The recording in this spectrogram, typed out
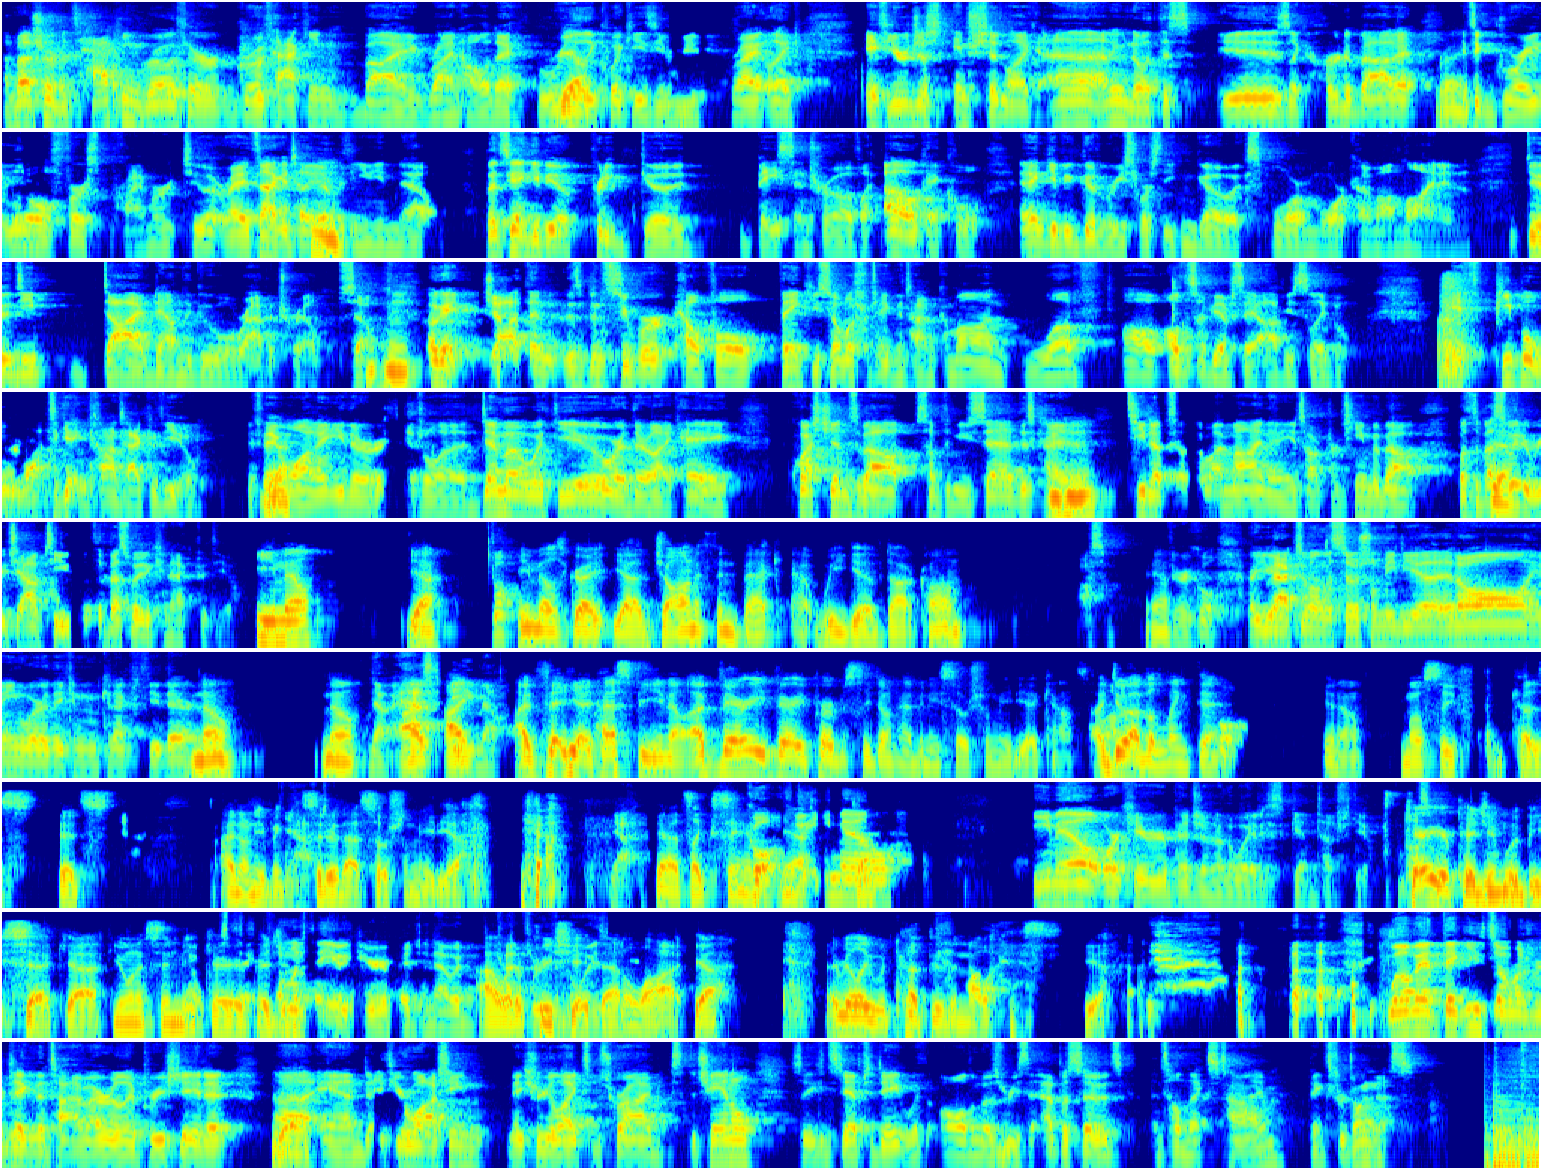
I'm not sure if it's Hacking Growth or Growth Hacking by Ryan Holiday. Really yeah. quick, easy read, right? Like if you're just interested, like, ah, I don't even know what this is, like heard about it. Right. It's a great little first primer to it, right? It's not gonna tell you mm. everything you need to know, but it's gonna give you a pretty good base intro of like, oh, okay, cool. And then give you a good resource that you can go explore more kind of online and do a deep dive down the Google rabbit trail. So, mm-hmm. okay, Jonathan, this has been super helpful. Thank you so much for taking the time to come on. Love all, all the stuff you have to say, obviously, but if people want to get in contact with you, if they yeah. want to either schedule a demo with you or they're like, hey, questions about something you said, this kind mm-hmm. of teed up something in my mind I need to talk to our team about, what's the best yeah. way to reach out to you? What's the best way to connect with you? Email. Yeah. Cool. Email's great. Yeah. Jonathan Beck at wegive.com. Awesome. Yeah. Very cool. Are you active on the social media at all? Anywhere they can connect with you there? No. No. No, it has I, to be email. I, I, yeah, it has to be email. I very, very purposely don't have any social media accounts. I do have a LinkedIn. Cool you know, mostly because it's I don't even yeah. consider that social media. yeah. Yeah. Yeah. It's like saying cool. Yeah, email. email or carrier pigeon are the way to get in touch with you. Awesome. Carrier pigeon would be sick. Yeah, if you want to send me a carrier pigeon, someone send you a carrier pigeon. That would I would appreciate that a lot. Yeah, that really would cut through the noise. Yeah. well, man, thank you so much for taking the time. I really appreciate it. Yeah. Uh, and if you're watching, make sure you like, subscribe to the channel so you can stay up to date with all the most recent episodes. Until next time, thanks for joining us.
